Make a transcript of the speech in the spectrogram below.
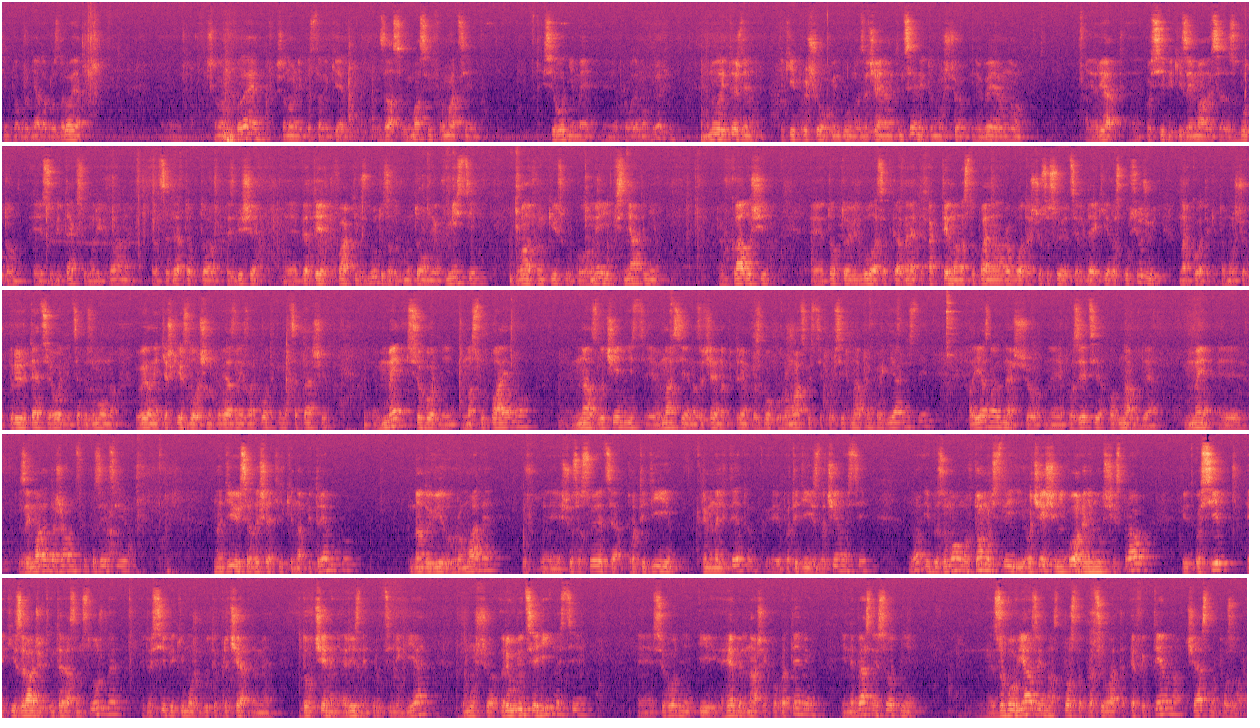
Всім доброго дня, доброго здоров'я. Шановні колеги, шановні представники засобів масової інформації. Сьогодні ми е, проводимо брифінг. Минулий тиждень, який пройшов, він був надзвичайно інтенсивний, тому що виявлено е, ряд е, осіб, які займалися збутом субітексу, марихуани, ЛСД, тобто більше п'яти фактів збуту задокументовано як в місті, в Івано-Франківську, в Коломиї, в Снятині, в Калуші. Е, Тобто відбулася така, знаєте, активна наступальна робота, що стосується людей, які розповсюджують наркотики, тому що пріоритет сьогодні це безумовно виявлення тяжких злочинів, пов'язаних з наркотиками. Це перший. Ми сьогодні наступаємо на злочинність. Е, В нас є надзвичайна підтримка з боку громадськості по всіх напрямках діяльності. Але я знаю одне, що е, позиція одна буде. Ми займали державницьку позицію. Надіюся лише тільки на підтримку, на довіру громади, е, що стосується протидії криміналітету, е, протидії злочинності. Ну і безумовно, в тому числі і очищені органів внутрішніх справ від осіб, які зраджують інтересам служби, від осіб, які можуть бути причетними до вчинення різних корупційних діянь, тому що революція гідності е, сьогодні і гибель наших побратимів, і Небесної Сотні зобов'язує нас просто працювати ефективно, чесно, прозоро.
